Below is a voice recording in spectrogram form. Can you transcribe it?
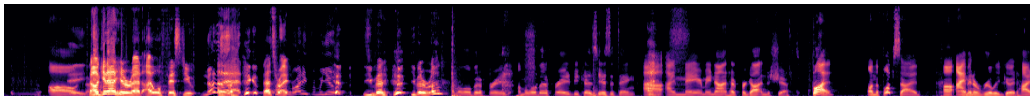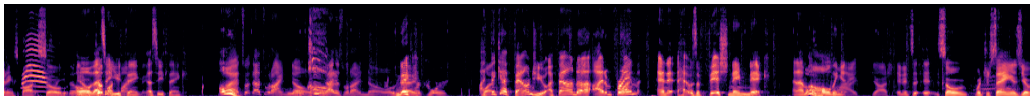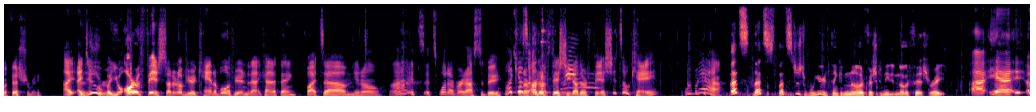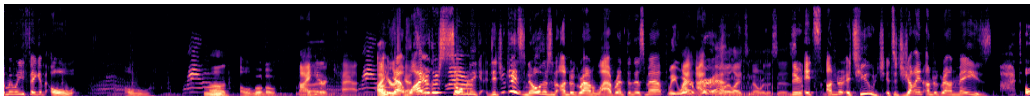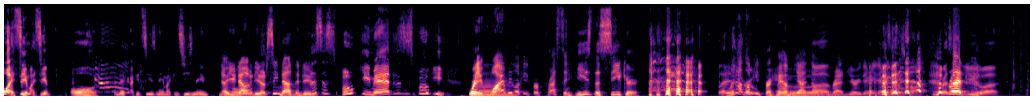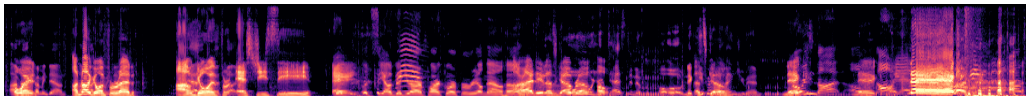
Oh Hey. no. Now get out of here, Red. I will fist you. None of that. That's right. I'm running from you. You better. You better run. I'm a little bit afraid. I'm a little bit afraid because here's the thing. Uh, I may or may not have forgotten to shift. But on the flip side, uh, I'm in a really good hiding spot. So you you know, Oh, that's what you think. me. That's what you think. Uh, Oh, that's what that's what I know. That is what I know. Okay. Nick, Hardcore. I think I found you. I found a item frame, and it ha- was a fish named Nick, and I'm, I'm oh holding it. My gosh! And it's a, it, so what you're saying is you have a fish for me. I, I do, true. but you are a fish, so I don't know if you're a cannibal, if you're into that kind of thing. But um, You know, uh, it's it's whatever it has to be. well, I guess other fish eat other fish. It's okay. Yeah. That's that's that's just weird thinking another fish can eat another fish, right? Uh, yeah. it- I mean, when you think of oh, oh, Uh, oh. Uh-oh. I Uh, hear a cat. I Oh, hear a yeah, cat why too. are there so many? Did you guys know there's an underground labyrinth in this map? Wait, where? I, I would at? really like to know where this is. Dude, it's You under. should. It's huge. It's a giant underground maze. Oh, I see him. I see him. Oh, Nick, I can see his name. I can see his name. No, you Oh. don't. You don't see nothing, dude. This is spooky, man. This is spooky. Wait, why are we Um, looking for Preston? He's the seeker. We're not true. looking for him. yeah, no, Uh, Red, you're, you're gonna get a spot. Preston, Red. You, uh, Oh, I'm wait. not coming down. I'm not going for down. red. I'm Yeah, going for thought. SGC. Hey, let's see how good you are at parkour for real now, huh? All right, dude, let's go, bro. Oh, you're Oh, testing him. Oh, oh, Nick, Let's he's go. behind you, man. Nick. No, he's not. Oh, Nick. Oh, yeah. Nick! Oh,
